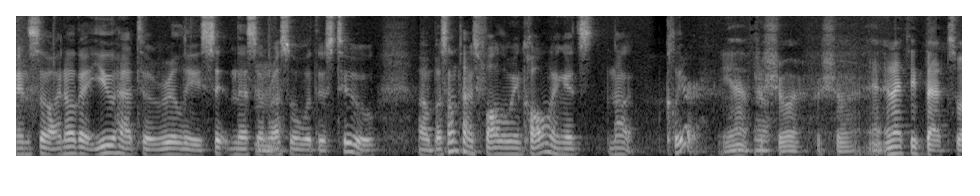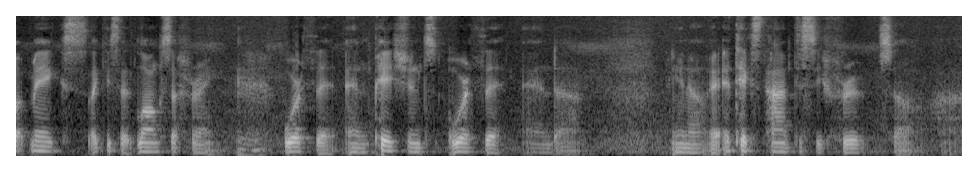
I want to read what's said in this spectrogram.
and so I know that you had to really sit in this and wrestle with this too. Uh, but sometimes following calling, it's not clear. Yeah, for Yeah. sure, for sure. And, and I think that's what makes, like you said, long suffering worth it and patience worth it. And, uh, you know, it, it takes time to see fruit. So uh,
